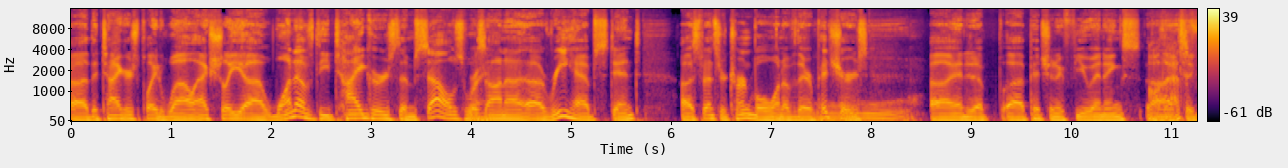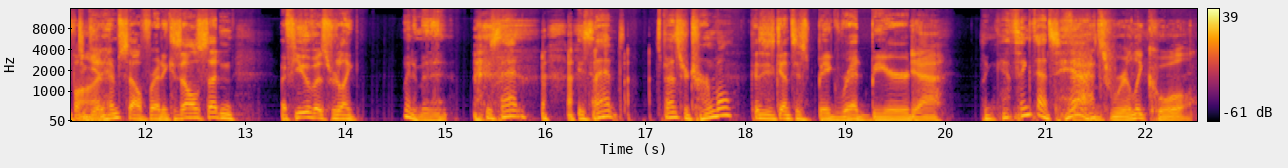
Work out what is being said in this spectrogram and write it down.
Uh, the Tigers played well. Actually, uh, one of the Tigers themselves was Right. on a, a rehab stint. Uh, Spencer Turnbull, one of their pitchers, uh, ended up uh, pitching a few innings Oh, uh, to, to get himself ready. Because all of a sudden, a few of us were like, "Wait a minute, is that is that Spencer Turnbull?" Because he's got this big red beard. Yeah. Like, I think that's him. That's really cool.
